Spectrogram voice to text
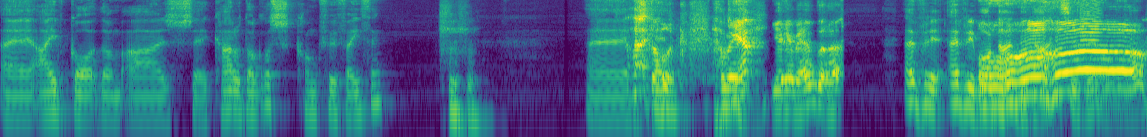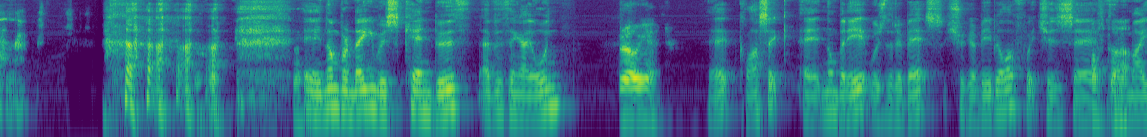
uh, I've got them as uh, Carl Douglas, Kung Fu Fighting. Uh, Still, I mean, Yep. you remember it. every every word Oh. and the dance. Uh, number nine was Ken Boothe, Everything I Own. Brilliant. Yeah, classic. Uh, number eight was the Rubettes, Sugar Baby Love, which is uh, one of my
